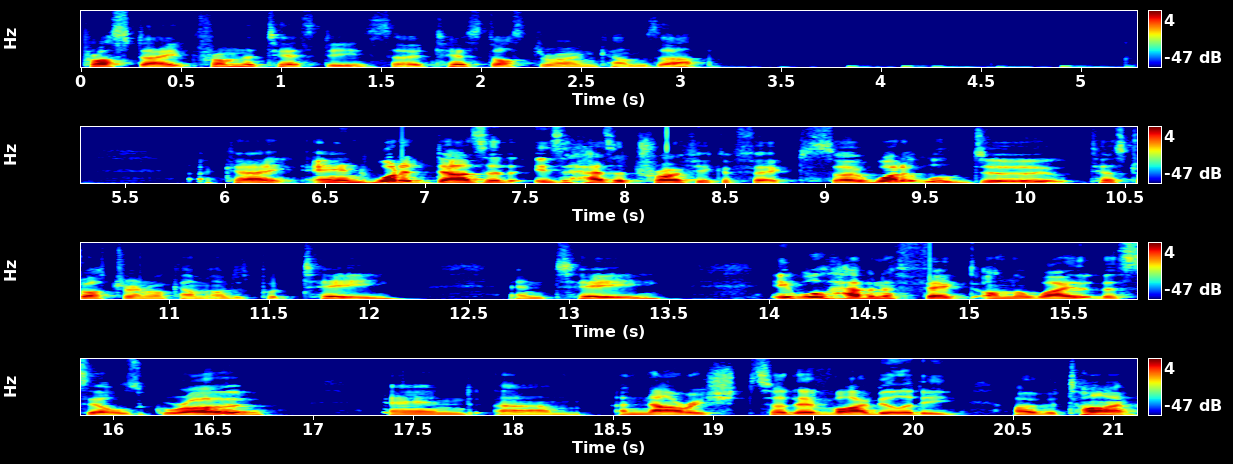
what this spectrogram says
prostate from the testes. So testosterone comes up. Okay, and what it does it is it has a trophic effect. So what it will do, testosterone will come. I'll just put T and T, it will have an effect on the way that the cells grow and um, are nourished, so their viability over time.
